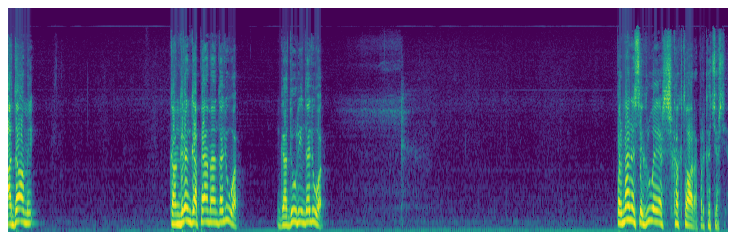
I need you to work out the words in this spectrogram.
Adami ka ngrënë nga pema e ndaluar, nga druri i ndaluar. Përmendet se gruaja është shkaktare për këtë çështje.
